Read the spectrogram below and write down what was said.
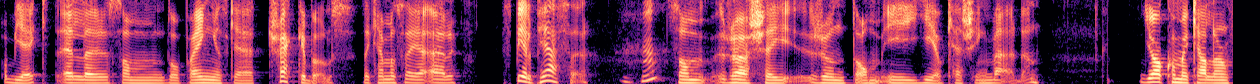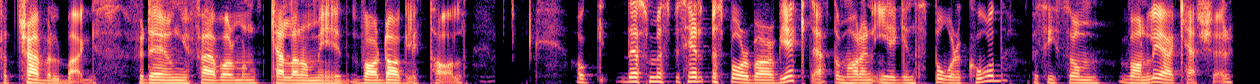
objekt, eller som då på engelska är trackables, det kan man säga är spelpjäser Mhm. som rör sig runt om i geocaching-världen. Jag kommer kalla dem för travel bugs, för det är ungefär vad man kallar dem i vardagligt tal. Och det som är speciellt med spårbara objekt är att de har en egen spårkod, precis som vanliga cacher.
